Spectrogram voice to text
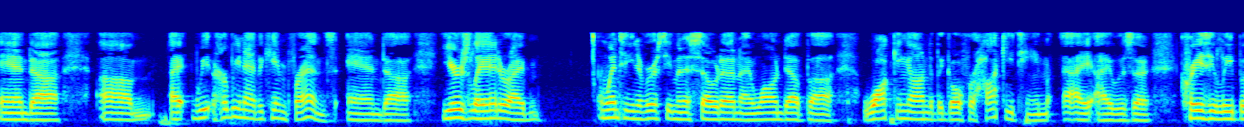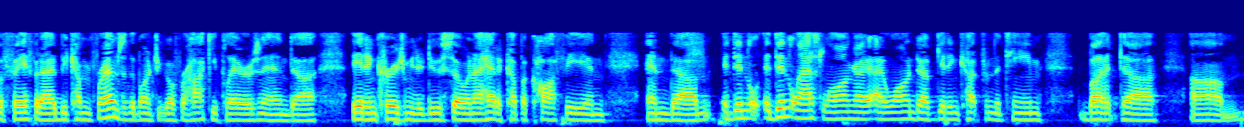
And uh, um, I, we, Herbie and I became friends. And uh, years later, I I went to University of Minnesota and I wound up uh, walking onto the Gopher hockey team. I, I was a crazy leap of faith, but I had become friends with a bunch of Gopher hockey players, and uh, they had encouraged me to do so. And I had a cup of coffee, and and um, it didn't it didn't last long. I, I wound up getting cut from the team, but uh, um,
